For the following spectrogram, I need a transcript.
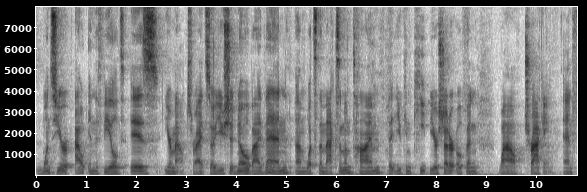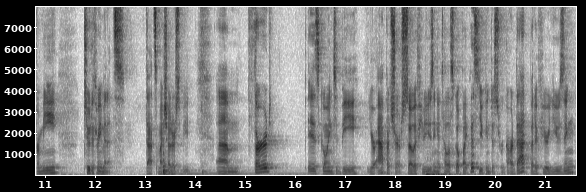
once you're out in the field, is your mount, right? So you should know by then um, what's the maximum time that you can keep your shutter open while tracking. And for me, two to three minutes. That's my shutter speed. Um, third is going to be your aperture. So if you're using a telescope like this, you can disregard that. But if you're using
